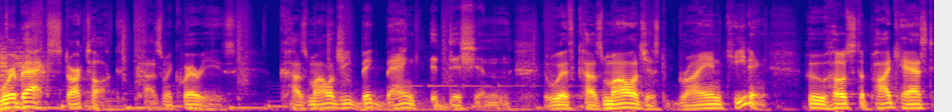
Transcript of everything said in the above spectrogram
We're back, Star Talk, Cosmic Queries. Cosmology Big Bang Edition with cosmologist Brian Keating, who hosts a podcast,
